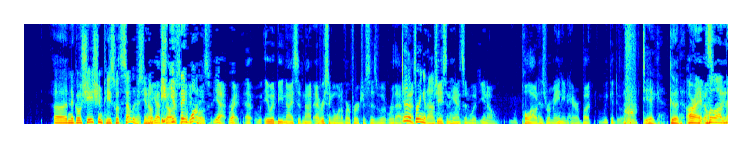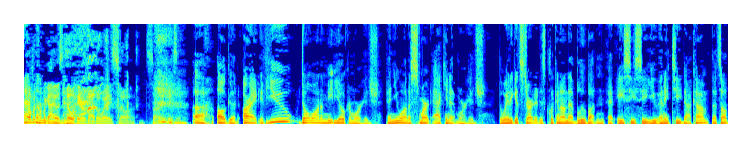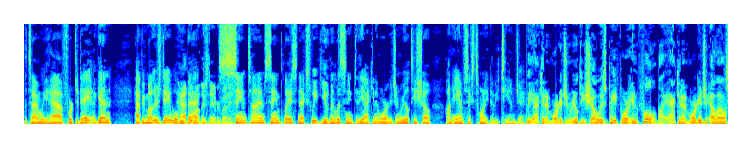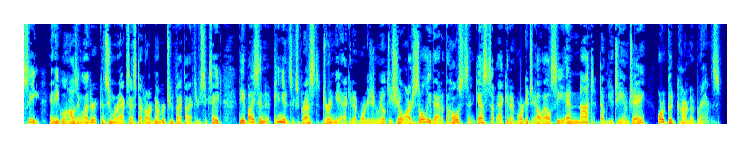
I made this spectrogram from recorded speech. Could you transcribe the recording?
uh, negotiation piece with sellers, you know, i- sellers if they want close- it. Yeah, right. Uh, It would be nice if not every single one of our purchases were, were that Yeah, fast. bring it on. Jason Hansen would, you know, pull out his remaining hair, but we could do it. Dig. Good. All right. Well, on that Coming from a guy who has no hair, by the way, so sorry, Jason. Uh, all good. All right. If you don't want a mediocre mortgage and you want a smart AccuNet mortgage, the way to get started is clicking on that blue button at accunet.com. That's all the time we have for today. Again, happy Mother's Day. We'll Happy be back. Mother's Day, everybody. Same time, same place next week. You've been listening to the AccuNet Mortgage and Realty Show on AM 620 WTMJ. The AccuNet Mortgage and Realty Show is paid for in full by AccuNet Mortgage LLC, an equal housing lender, consumeraccess.org number 255368. The advice and opinions expressed during the AccuNet Mortgage and Realty Show are solely that of the hosts and guests of AccuNet Mortgage LLC and not WTMJ or Good Karma Brands.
